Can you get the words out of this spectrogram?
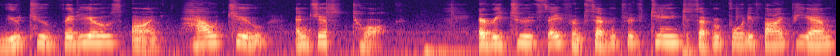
YouTube videos on how to and just talk. Every Tuesday from 7:15 to 7:45 p.m.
